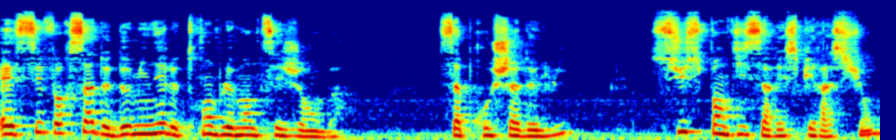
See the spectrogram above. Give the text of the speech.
elle s'efforça de dominer le tremblement de ses jambes, s'approcha de lui, suspendit sa respiration,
